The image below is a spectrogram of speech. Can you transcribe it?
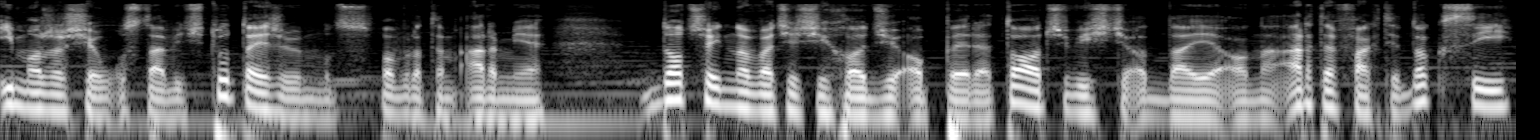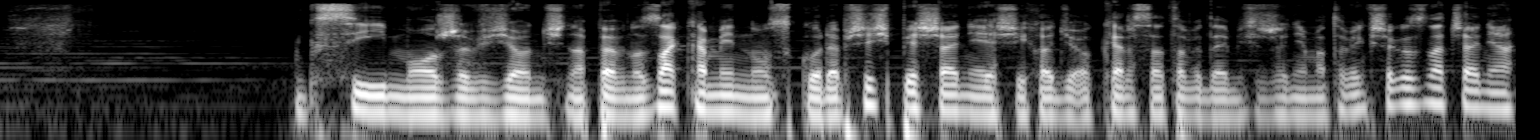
i może się ustawić tutaj, żeby móc z powrotem armię dochainować, jeśli chodzi o Pyrę. To oczywiście oddaje ona artefakty do Xi. Xi może wziąć na pewno za kamienną skórę przyspieszenie. Jeśli chodzi o Kersa, to wydaje mi się, że nie ma to większego znaczenia.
